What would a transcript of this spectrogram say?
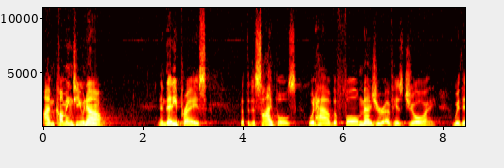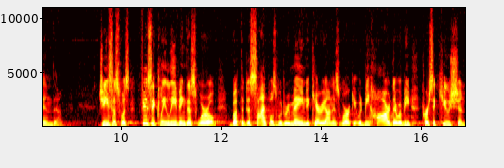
I'm coming to you now. And then he prays, that the disciples would have the full measure of his joy within them. Jesus was physically leaving this world, but the disciples would remain to carry on his work. It would be hard. There would be persecution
